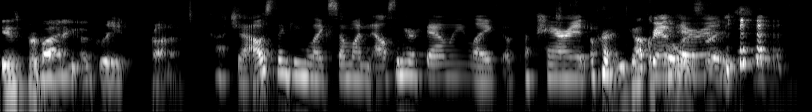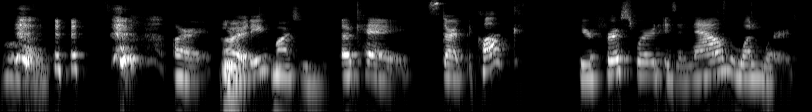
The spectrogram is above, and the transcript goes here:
is providing a great product. Gotcha. I was thinking like someone else in her family, like a, a parent or You got the grandparent. phrase. So well. All right. You All right, ready? My turn. Okay. Start the clock. Your first word is a noun, one word.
